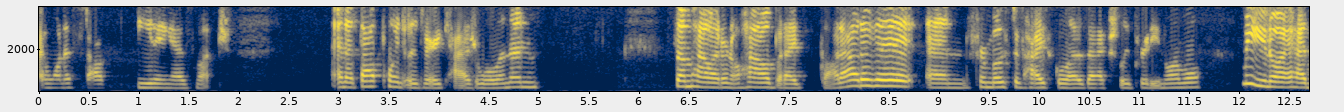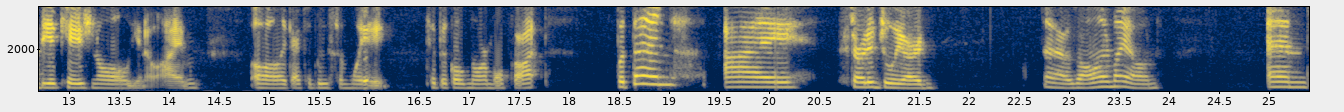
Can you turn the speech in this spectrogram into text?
i want to stop eating as much. And at that point, it was very casual. And then somehow, I don't know how, but I got out of it. And for most of high school, I was actually pretty normal. I mean, you know, I had the occasional, you know, I'm, oh, like I could lose some weight, typical normal thought. But then I started Juilliard and I was all on my own. And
